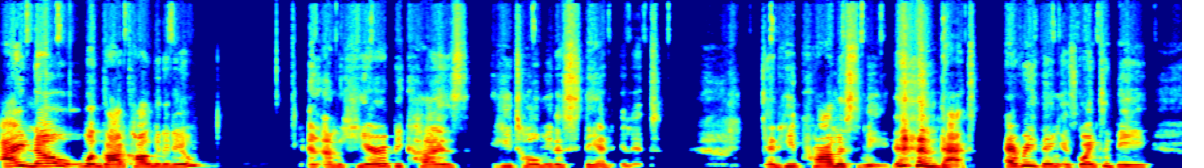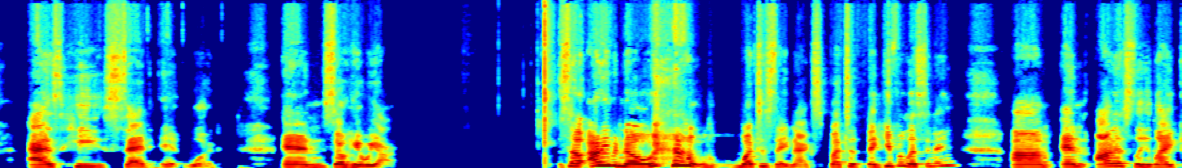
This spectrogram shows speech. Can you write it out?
I know what God called me to do, and I'm here because He told me to stand in it. And He promised me that everything is going to be as He said it would. And so here we are so I don't even know what to say next, but to thank you for listening. Um, and honestly, like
